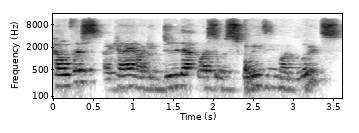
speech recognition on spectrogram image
pelvis, okay? And I can do that by sort of squeezing my glutes.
